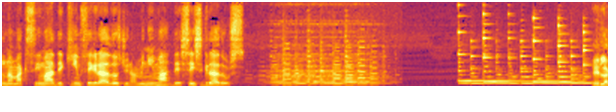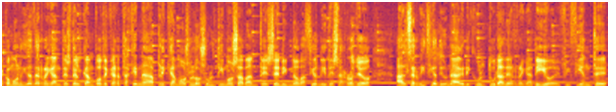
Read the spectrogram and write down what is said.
una máxima de 15 grados y una mínima de 6 grados. En la comunidad de regantes del campo de Cartagena aplicamos los últimos avances en innovación y desarrollo al servicio de una agricultura de regadío eficiente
